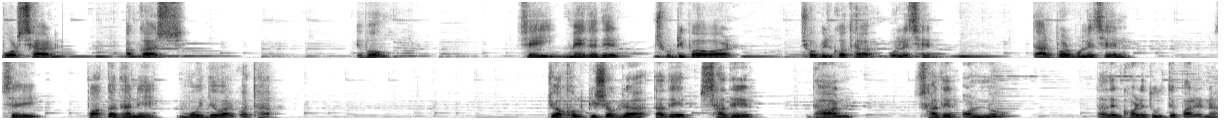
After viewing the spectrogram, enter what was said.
বর্ষার আকাশ এবং সেই মেঘেদের ছুটি পাওয়ার ছবির কথা বলেছেন। তারপর বলেছেন, সেই পাকা ধানে মই দেওয়ার কথা। যখন কৃষকরা তাদের স্বাদের ধান স্বাদের অন্ন তাদের ঘরে তুলতে পারে না,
